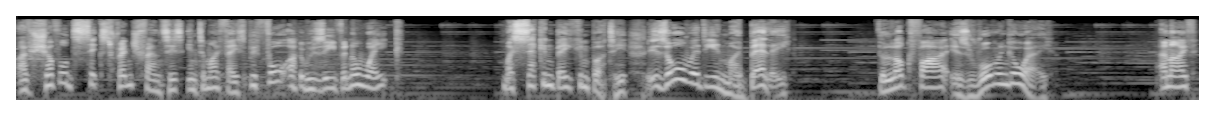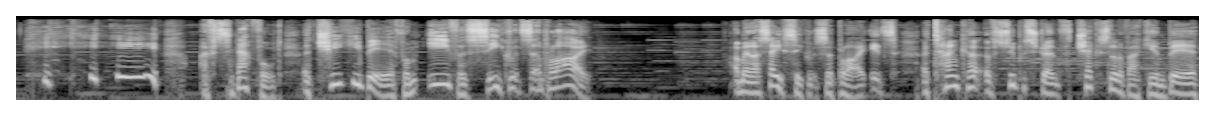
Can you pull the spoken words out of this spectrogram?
I've shoveled six French fancies into my face before I was even awake. My second bacon butty is already in my belly. The log fire is roaring away. And I've I've snaffled a cheeky beer from Eva's Secret Supply. I mean, I say secret supply, it's a tanker of super strength Czechoslovakian beer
